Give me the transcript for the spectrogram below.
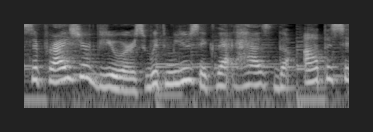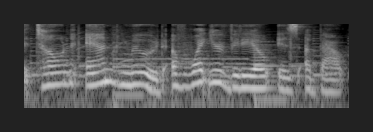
Surprise your viewers with music that has the opposite tone and mood of what your video is about.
